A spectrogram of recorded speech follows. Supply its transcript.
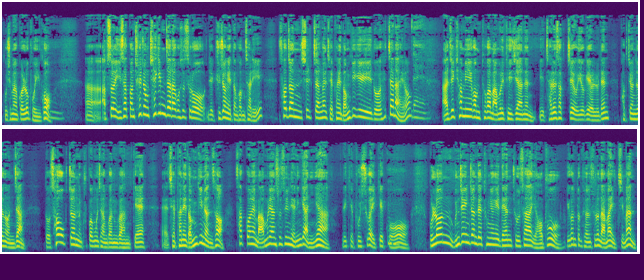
고심할 걸로 보이고 음. 어, 앞서 이 사건 최종 책임자라고 스스로 규정했던 검찰이 서 전 실장을 재판에 넘기기도 했잖아요. 네. 아직 혐의 검토가 마무리되지 않은 이 자료 삭제 의혹에 연루된 박지원 전 원장 또 서욱 전 국방부 장관과 함께 재판에 넘기면서 사건을 마무리한 수순이 되는 게 아니냐 이렇게 볼 수가 있겠고 음. 물론 문재인 전 대통령에 대한 조사 여부 이건 또 변수로 남아 있지만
